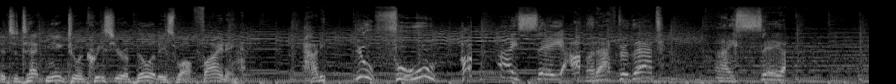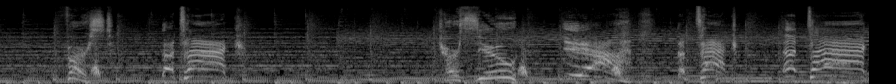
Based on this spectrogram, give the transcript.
It's a technique to increase your abilities while fighting. How do you... You fool! How I say, uh, but after that, I say. uh, First, attack! Curse you! Yeah! Attack! Attack!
